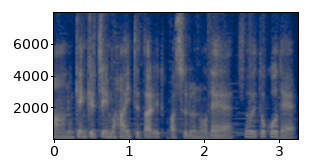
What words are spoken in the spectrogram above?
あの研究チーム入ってたりとかするのでそういうとこで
